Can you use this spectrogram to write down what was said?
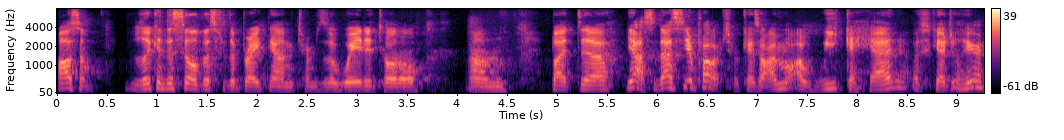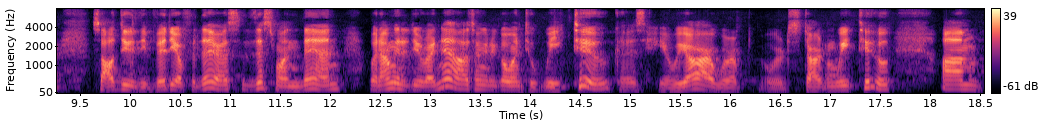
awesome. Look at the syllabus for the breakdown in terms of the weighted total. Um, but uh, yeah, so that's the approach. Okay, so I'm a week ahead of schedule here. So I'll do the video for this, this one. Then what I'm going to do right now is I'm going to go into week two because here we are. We're we're starting week two. Um,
